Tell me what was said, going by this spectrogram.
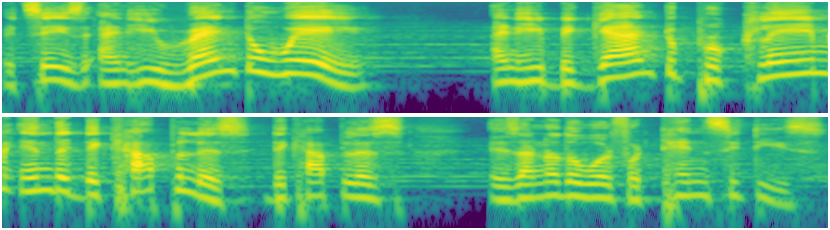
it says, and he went away and he began to proclaim in the Decapolis. Decapolis is another word for 10 cities.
